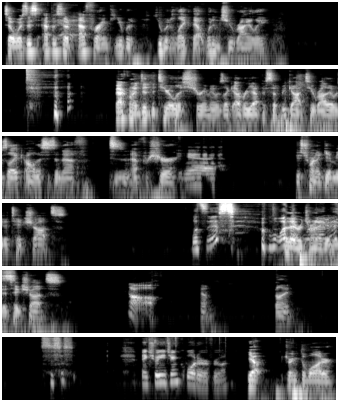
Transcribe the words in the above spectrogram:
So was this episode Yeah. F rank? You would you would like that, wouldn't you, Riley? Back when I did the tier list stream, it was like every episode we got to, Riley was like, "Oh, this is an F. This is an F for sure." yeah. He was trying to get me to take shots, What's this? or what they were trying to get me to take. take shots. Oh. Yeah. Fine. Make sure you drink water, everyone. Yep. Drink the water.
